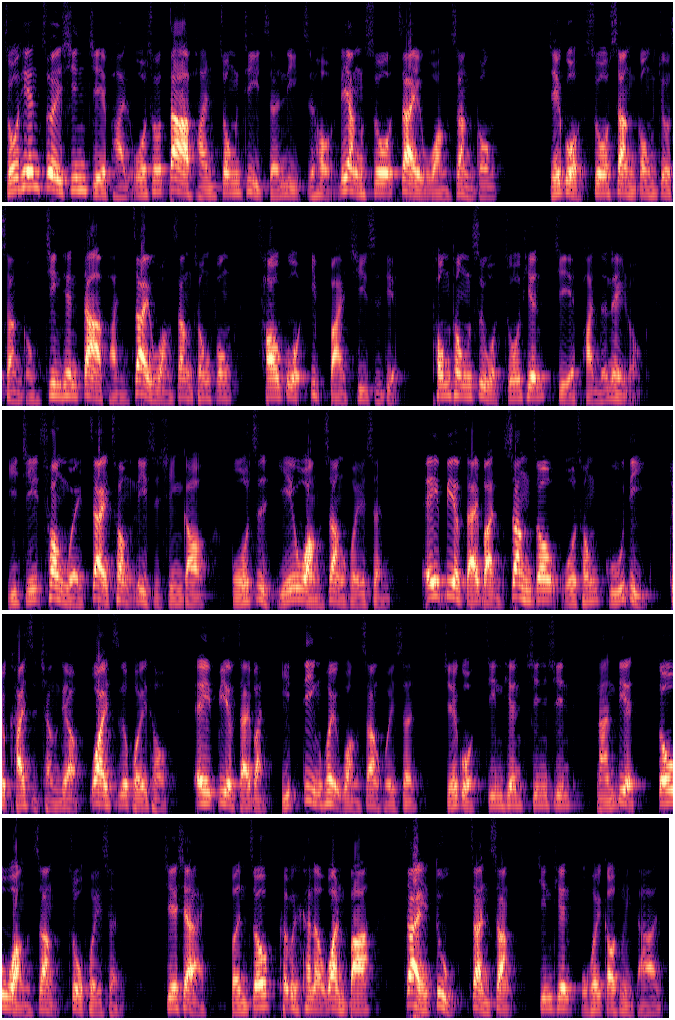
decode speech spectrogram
昨天最新解盘，我说大盘中继整理之后量缩再往上攻，结果说上攻就上攻。今天大盘再往上冲锋超过一百七十点，通通是我昨天解盘的内容，以及创伟再创历史新高，博智也往上回升。A B F 窄板上周我从谷底就开始强调外资回头，A B F 窄板一定会往上回升。结果今天新兴、南电都往上做回升，接下来。本周可不可以看到万八再度站上？今天我会告诉你答案。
